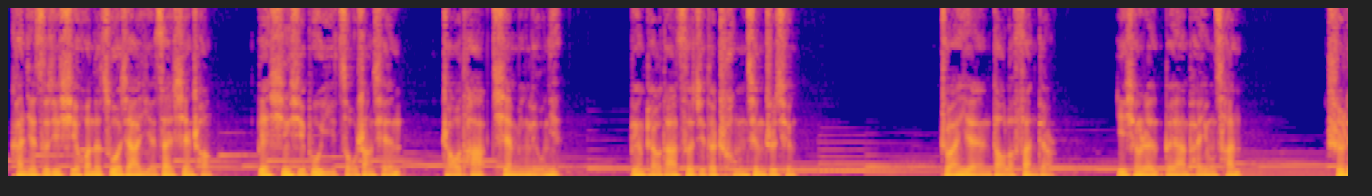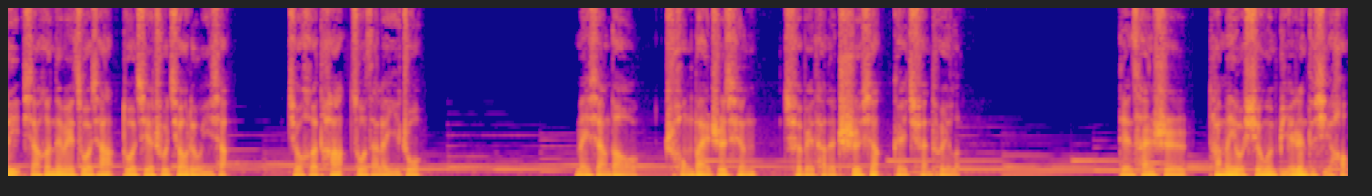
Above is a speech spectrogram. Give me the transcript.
看见自己喜欢的作家也在现场，便欣喜不已，走上前找他签名留念，并表达自己的崇敬之情。转眼到了饭点一行人被安排用餐，池莉想和那位作家多接触交流一下，就和他坐在了一桌。没想到。崇拜之情却被他的吃相给劝退了。点餐时，他没有询问别人的喜好，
